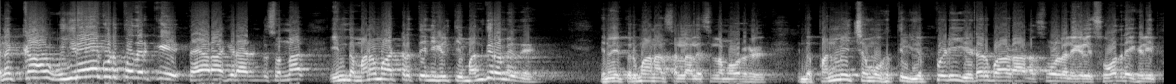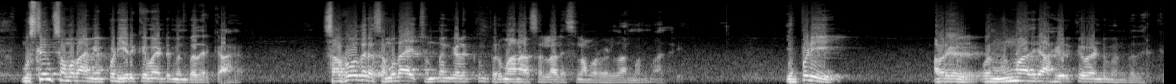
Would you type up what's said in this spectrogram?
எனக்காக உயிரே கொடுப்பதற்கு தயாராகிறார் என்று சொன்னால் இந்த மனமாற்றத்தை நிகழ்த்திய மந்திரம் எது? எனவே பெருமானார் சல்லா அலிஸ்லாம் அவர்கள் இந்த பன்மை சமூகத்தில் எப்படி இடர்பாடான சூழ்நிலைகளில் சோதனைகளில் முஸ்லிம் சமுதாயம் எப்படி இருக்க வேண்டும் என்பதற்காக. சகோதர சமுதாய சொந்தங்களுக்கும் பெருமானார் சல்லா அலிஸ்லாம் அவர்கள் தான் முன்மாதிரி. எப்படி அவர்கள் ஒரு முன்மாதிரியாக இருக்க வேண்டும் என்பதற்கு.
